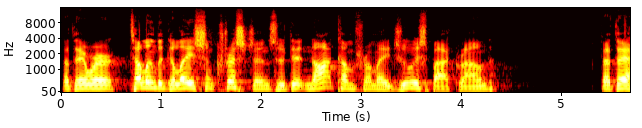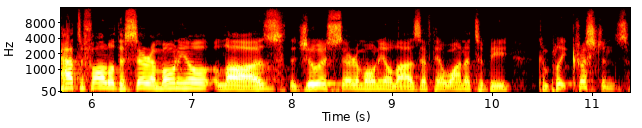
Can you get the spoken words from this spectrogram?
That they were telling the Galatian Christians who did not come from a Jewish background that they had to follow the ceremonial laws, the Jewish ceremonial laws, if they wanted to be complete Christians.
